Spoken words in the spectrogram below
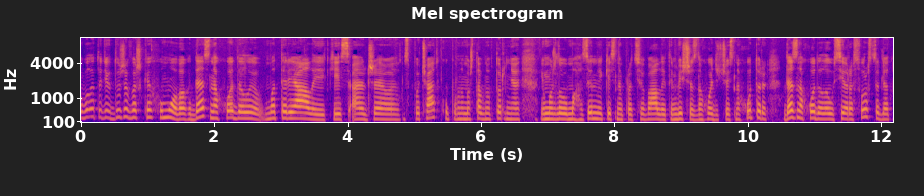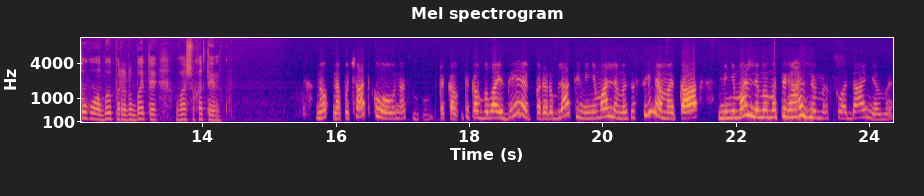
Ви були тоді в дуже важких умовах, де знаходили матеріали якісь, адже спочатку повномасштабного вторгнення і, можливо, магазини якісь не працювали, тим більше знаходячись на хуторі, де знаходили усі ресурси для того, аби переробити вашу хатинку. Ну, на початку у нас така, така була ідея переробляти мінімальними зусиллями та мінімальними матеріальними вкладаннями.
